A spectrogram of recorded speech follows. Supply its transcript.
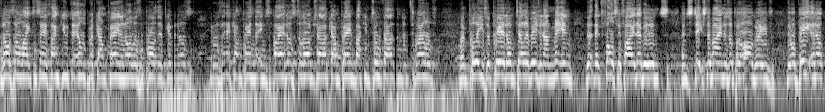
I'd also like to say thank you to Hillsborough campaign and all the support they've given us. It was their campaign that inspired us to launch our campaign back in 2012. When police appeared on television admitting that they'd falsified evidence and stitched the miners up at Orgreave. They were beaten up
